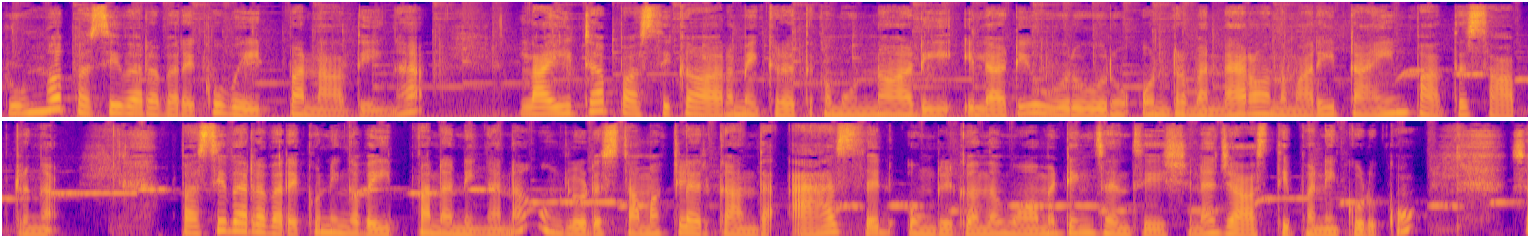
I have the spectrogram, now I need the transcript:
ரொம்ப பசி வர வரைக்கும் வெயிட் பண்ணாதீங்க. லைட்டாக பசிக்க ஆரம்பிக்கிறதுக்கு முன்னாடி இல்லாட்டி ஒரு ஒரு ஒன்றரை மணி நேரம் அந்த மாதிரி டைம் பார்த்து சாப்பிட்ருங்க பசி வர வரைக்கும் நீங்கள் வெயிட் பண்ணினீங்கன்னா உங்களோட ஸ்டமக்கில் இருக்க அந்த ஆசிட் உங்களுக்கு அந்த வாமிட்டிங் சென்சேஷனை ஜாஸ்தி பண்ணி கொடுக்கும். ஸோ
